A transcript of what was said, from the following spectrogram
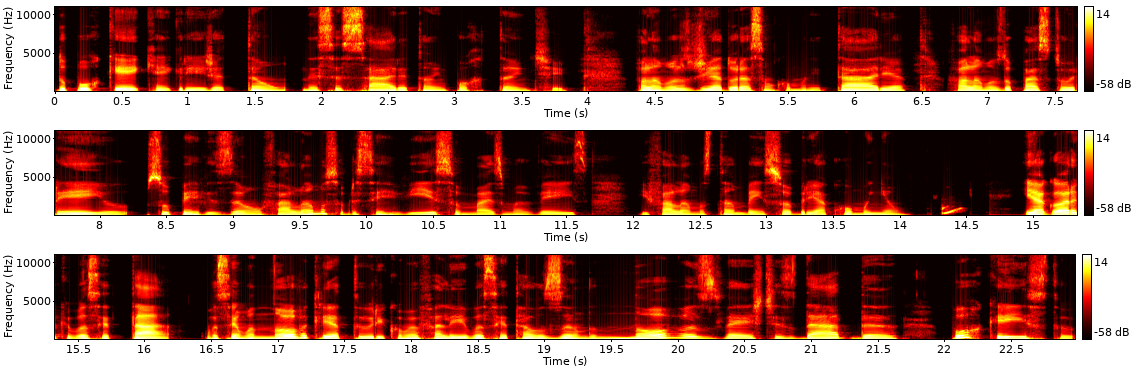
do porquê que a igreja é tão necessária, tão importante. Falamos de adoração comunitária, falamos do pastoreio, supervisão, falamos sobre serviço mais uma vez e falamos também sobre a comunhão. E agora que você tá, você é uma nova criatura e como eu falei, você está usando novas vestes dadas por Cristo,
